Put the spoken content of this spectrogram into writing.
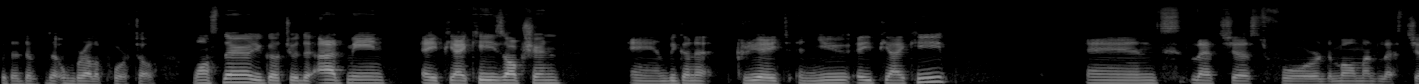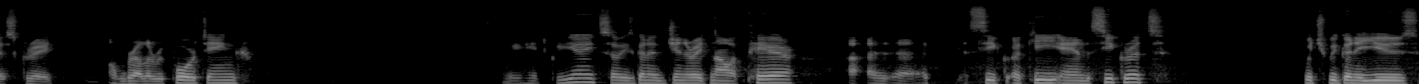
the, the, the umbrella portal. Once there, you go to the admin API keys option, and we're gonna create a new API key and let's just for the moment let's just create umbrella reporting. We hit create. So it's going to generate now a pair a, a, a, a, key and a secret which we're going to use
